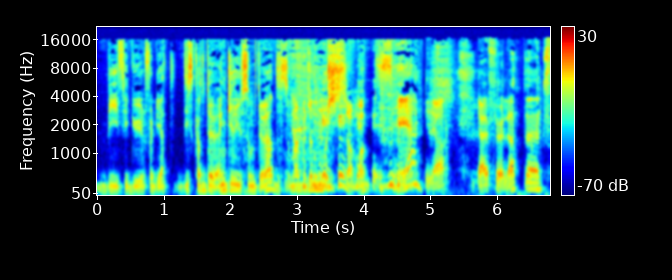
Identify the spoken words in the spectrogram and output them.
bifigur fordi at de skal dø en grusom død, som er sånn morsom å se. Ja, jeg føler at uh,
